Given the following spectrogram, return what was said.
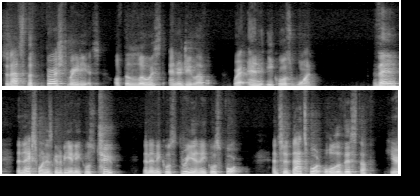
So that's the first radius of the lowest energy level, where n equals 1. Then the next one is going to be n equals 2, then n equals 3, then n equals 4. And so that's what all of this stuff here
